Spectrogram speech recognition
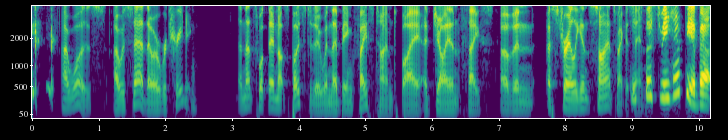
I was. I was sad they were retreating. And that's what they're not supposed to do when they're being FaceTimed by a giant face of an Australian science magazine. They're supposed to be happy about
